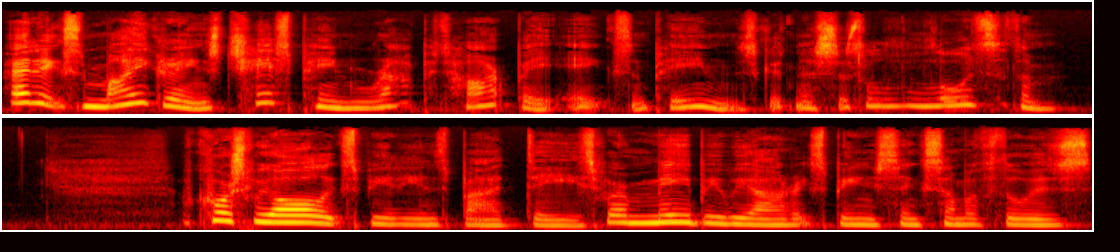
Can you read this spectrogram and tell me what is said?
headaches and migraines, chest pain, rapid heartbeat, aches and pains. Goodness, there's loads of them. Of course, we all experience bad days where maybe we are experiencing some of those,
